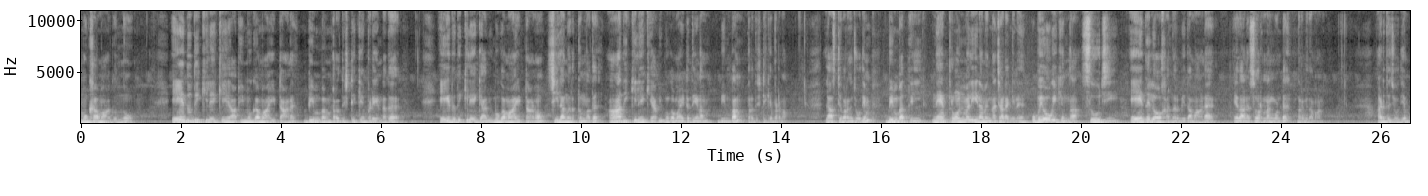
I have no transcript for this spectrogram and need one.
മുഖമാകുന്നു. ഏതു ദിക്കിലേക്ക് അഭിമുഖമായിട്ടാണ് ബിംബം പ്രതിഷ്ഠിക്കപ്പെടേണ്ടത്? ഏത് ദിക്കിലേക്ക് അഭിമുഖമായിട്ടാണോ ശില നിർത്തുന്നത് ആ ദിക്കിലേക്ക് അഭിമുഖമായിട്ട് എന്ത് ചെയ്യണം? ബിംബം പ്രതിഷ്ഠിക്കപ്പെടണം. ലാസ്റ്റ് പറഞ്ഞ ചോദ്യം. ബിംബത്തിൽ നേത്രോന്മലീനം എന്ന ചടങ്ങിന് ഉപയോഗിക്കുന്ന സൂചി ഏത് ലോഹ നിർമ്മിതമാണ്? ഏതാണ് സ്വർണം കൊണ്ട് നിർമ്മിതമാണ്. അടുത്ത ചോദ്യം.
